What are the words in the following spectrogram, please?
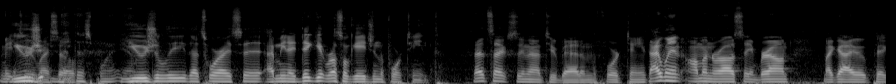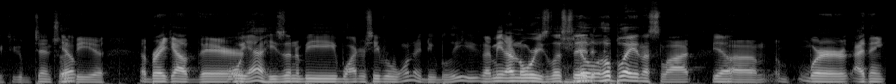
Me Usu- too At this point, yeah. Usually, that's where I sit. I mean, I did get Russell Gage in the 14th. That's actually not too bad in the 14th. I went Amon-Ra St. Brown, my guy who picked, who could potentially Yep. be a, a breakout there. Oh yeah, he's gonna be wide receiver one, I do believe. I mean, I don't know where he's listed. He'll, he'll play in the slot. yeah, um, where I think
